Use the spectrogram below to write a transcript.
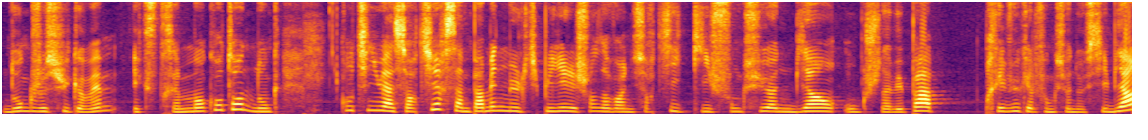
Donc je suis quand même extrêmement contente. Donc continuer à sortir, ça me permet de multiplier les chances d'avoir une sortie qui fonctionne bien ou que je n'avais pas prévu qu'elle fonctionne aussi bien.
